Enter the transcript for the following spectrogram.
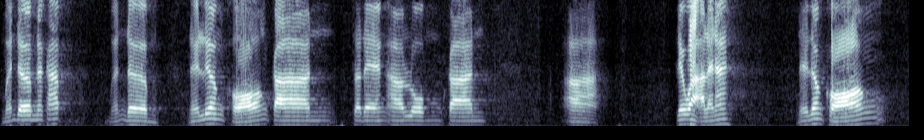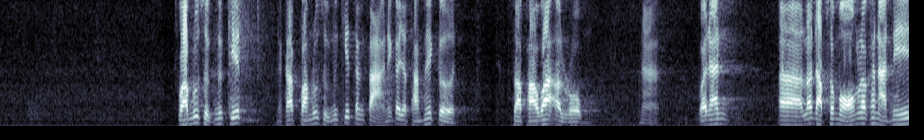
เหมือนเดิมนะครับ เหมือนเดิมในเรื่องของการแสดงอารมณ์การเรียกว่าอะไรนะ ในเรื่องของ ความรู้สึกนึกคิดนะครับความรู้สึกนึกคิดต่างๆนี่ก็จะทำให้เกิดสภาวะอารมณ์นะเพราะฉะนั้นระดับสมองเราขนาดนี้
